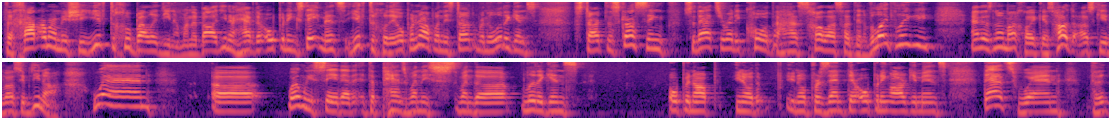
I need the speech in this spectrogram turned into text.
The Chad Amar Mishi Yiftachu Baladina. When the Baladina have their opening statements, Yiftachu, they open up when they start when the litigants start discussing. So that's already called the Haschalas Hadin. V'loy Pligi, and there's no machlekes Had Aski Vasibdina. When uh, when we say that it depends when they when the litigants open up, you know, the, you know, present their opening arguments. That's when the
